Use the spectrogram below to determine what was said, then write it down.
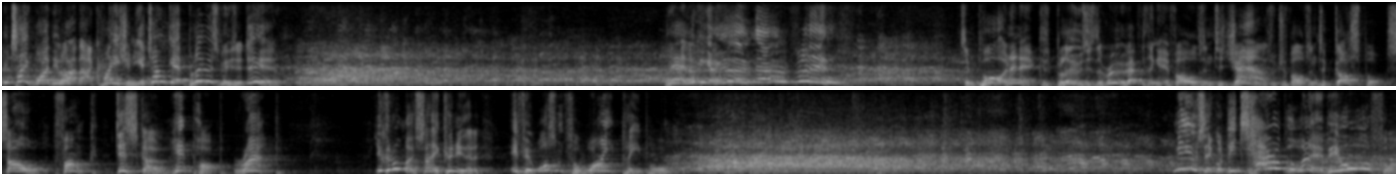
You take white people out of that equation, you don't get blues music, do you? yeah, look at you. Oh, no, no, it's important, isn't it? Because blues is the root of everything. It evolves into jazz, which evolves into gospel, soul, funk, disco, hip hop, rap. You could almost say, couldn't you, that if it wasn't for white people. music would be terrible, wouldn't it? It'd be awful.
